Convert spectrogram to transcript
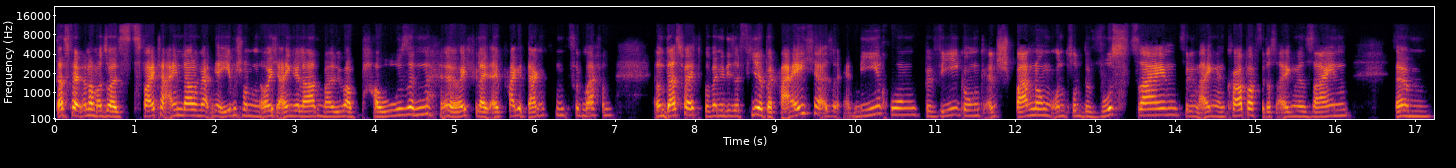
Das vielleicht auch nochmal so als zweite Einladung. Wir hatten ja eben schon euch eingeladen, mal über Pausen, äh, euch vielleicht ein paar Gedanken zu machen. Und das vielleicht, wenn ihr diese vier Bereiche, also Ernährung, Bewegung, Entspannung und so ein Bewusstsein für den eigenen Körper, für das eigene Sein, ähm,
